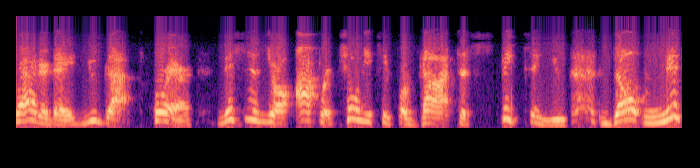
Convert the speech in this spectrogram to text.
Saturday you got prayer. This is your opportunity for God to speak to you. Don't miss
